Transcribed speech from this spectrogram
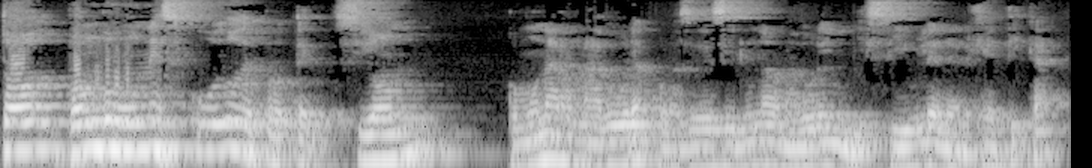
Todo, pongo un escudo de protección, como una armadura, por así decirlo, una armadura invisible, energética,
